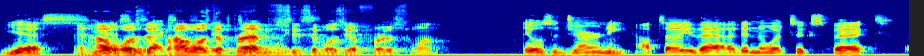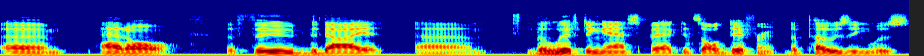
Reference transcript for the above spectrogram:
yes. And how yes, was the how was the prep weeks. since it was your first one? It was a journey. I'll tell you that. I didn't know what to expect um, at all. The food, the diet, um, the lifting aspect, it's all different. The posing was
